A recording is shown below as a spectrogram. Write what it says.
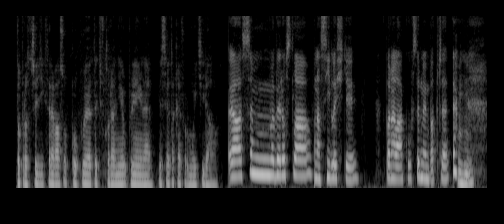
to prostředí, které vás obklopuje teď v Kodani je úplně jiné, jestli je také formující dál. Já jsem vyrostla na sídlišti v paneláku v sedmém patře. Mm-hmm.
